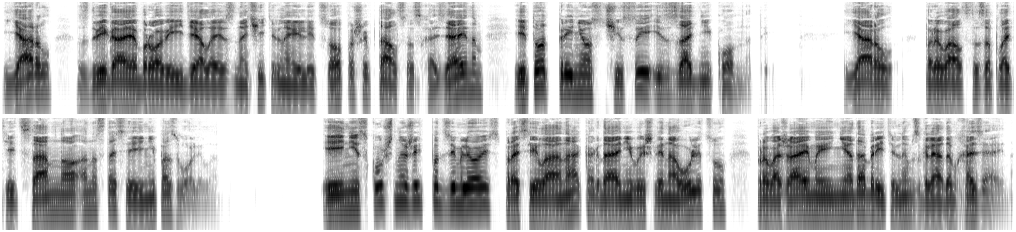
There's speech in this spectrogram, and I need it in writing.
Ярл сдвигая брови и делая значительное лицо, пошептался с хозяином, и тот принес часы из задней комнаты. Ярл порывался заплатить сам, но Анастасия не позволила. — И не скучно жить под землей? — спросила она, когда они вышли на улицу, провожаемые неодобрительным взглядом хозяина. —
